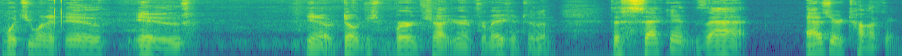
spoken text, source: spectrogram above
what you want to do is, you know, don't just birdshot your information to them. The second that, as you're talking,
